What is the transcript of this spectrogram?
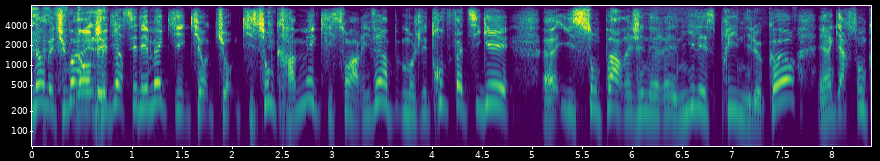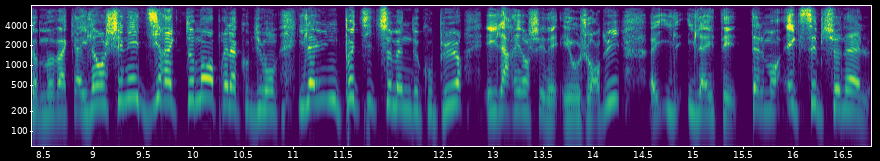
non, mais tu vois, je veux dire, c'est des mecs qui, qui, sont cramés, qui sont arrivés. Un peu, moi, je les trouve fatigués. Euh, ils ne sont pas régénérés ni l'esprit ni le corps. Et un garçon comme Movaca, il a enchaîné directement après la Coupe du Monde. Il a eu une petite semaine de coupure et il a réenchaîné. Et aujourd'hui, euh, il, il a été tellement exceptionnel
